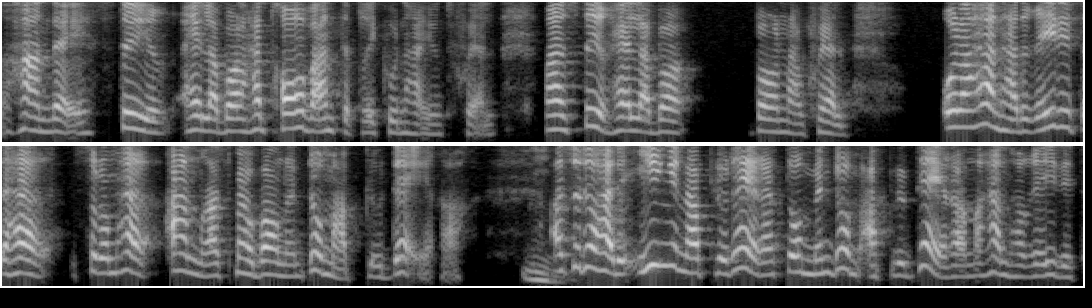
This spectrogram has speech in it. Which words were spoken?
han det, styr hela banan. Han travar inte, för det kunde han ju inte själv. Men han styr hela banan själv. Och när han hade ridit det här, så de här andra små barnen, de applåderar. Mm. Alltså då hade ingen applåderat dem, men de applåderar när han har ridit.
